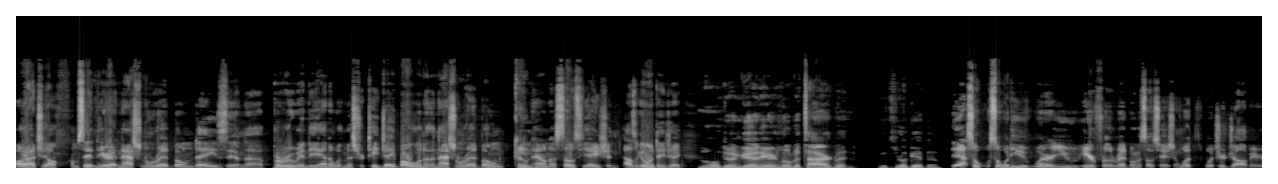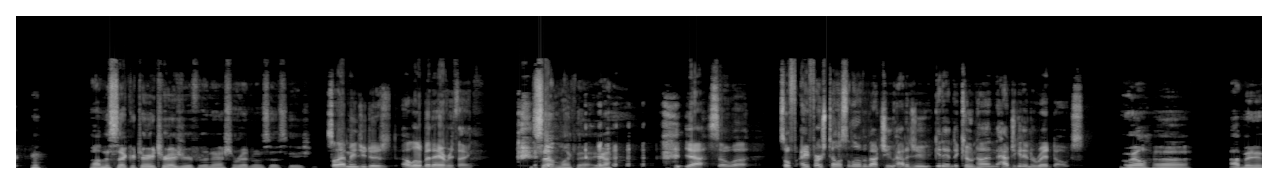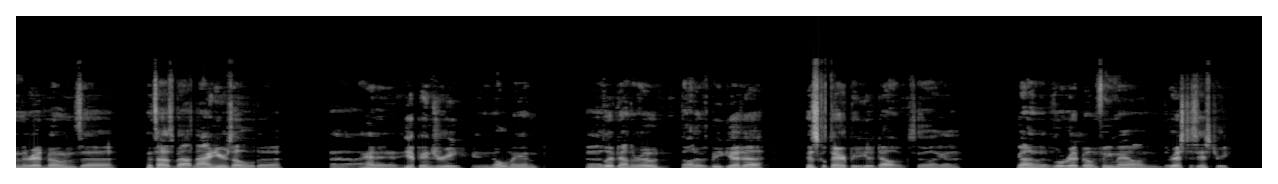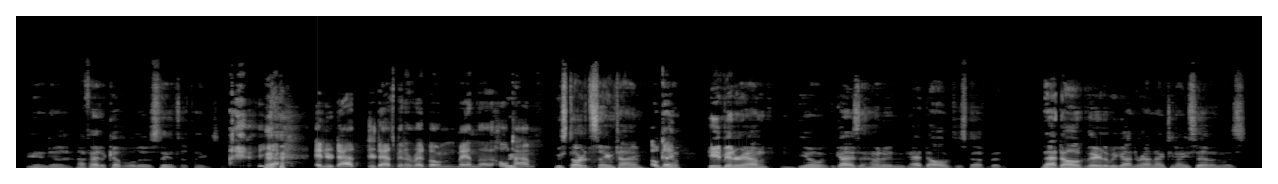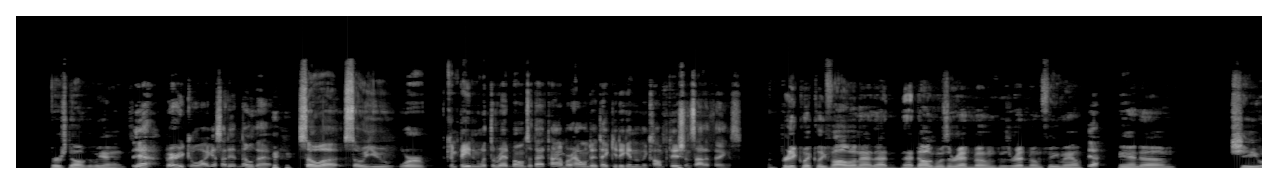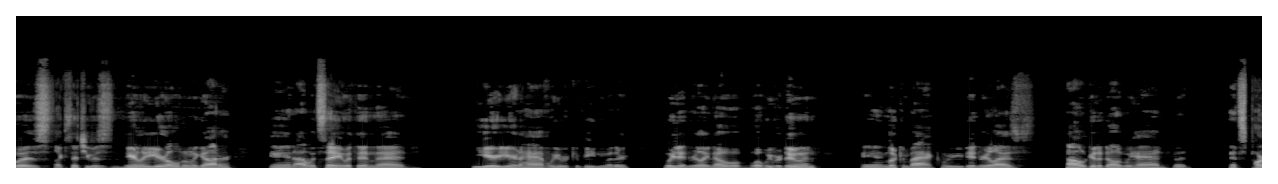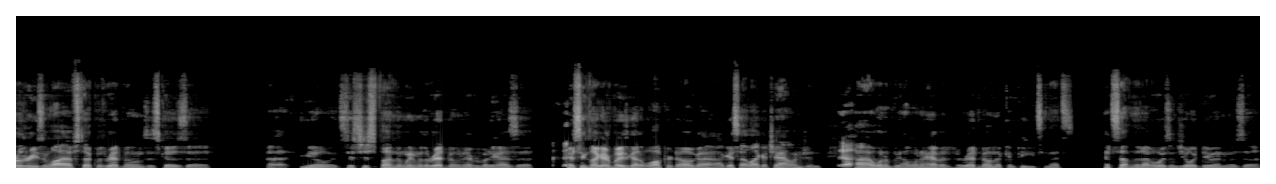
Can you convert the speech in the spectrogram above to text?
All right, y'all. I'm sitting here at National Redbone Days in uh, Peru, Indiana, with Mr. TJ Bolin of the National Red Redbone Coonhound Association. How's it going, TJ? Oh, doing good here. A little bit tired, but it's real good though. Yeah. So, so what do you? What are you here for the Redbone Association? What What's your job here? I'm the secretary treasurer for the National Redbone Association. So that means you do a little bit of everything. Something like that. Yeah. yeah. So, uh, so hey, first tell us a little bit about you. How did you get into coon hunting? How'd you get into red dogs? Well, uh, I've been in the Red Bones uh, since I was about nine years old. Uh, uh, I had a hip injury, and an old man uh, lived down the road. Thought it would be good uh, physical therapy to get a dog, so I uh, got a little red bone female, and the rest is history. And uh, I've had a couple of those since, I think. So. yeah. And your dad, your dad's been a Redbone man the whole We- time. we started the same time. Okay. You know, he'd been around, you know, the guys that hunted and had dogs and stuff, but that dog there that we got in around 1997 was first dog that we had. Yeah, very cool. I guess I didn't know that. so, uh, so you were competing with the Redbones at that time, or how long did it take you to get into the competition side of things? Pretty quickly following that, that that dog was a red bone, was a red bone female. Yeah. And um, she was, like I said, she was nearly a year old when we got her, and I would say within that year, year and a half, we were competing with her. we didn't really know what we were doing. And looking back, we didn't realize how good a dog we had. But that's part of the reason why I've stuck with red bones is because, uh, uh, you know, it's it's just fun to win with a red bone. Everybody has a. It seems like everybody's got a walker dog. I, I guess I like a challenge, and Yeah. I want to. I want to have a, a red bone that competes, and that's that's something that I've always enjoyed doing was uh,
